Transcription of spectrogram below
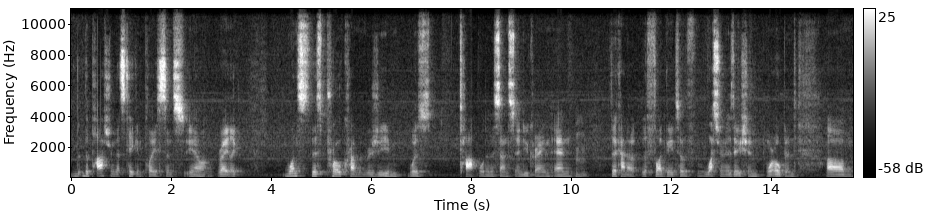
the, the posturing that's taken place since you know right like once this pro Kremlin regime was toppled in a sense in Ukraine and Mm-hmm. the kind of the floodgates of westernization were opened. Um,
